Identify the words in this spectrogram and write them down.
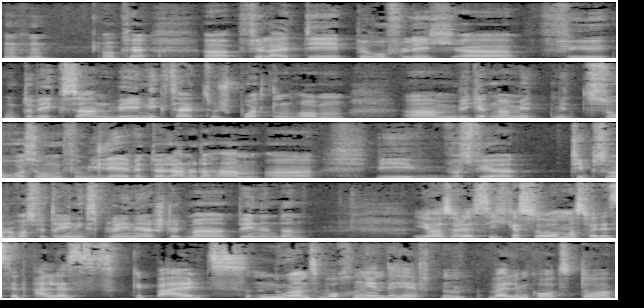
Mhm. Okay. Äh, für Leute, die beruflich äh, viel unterwegs sind, wenig Zeit zum Sporteln haben, ähm, wie geht man mit, mit sowas um? Familie eventuell auch noch daheim? Äh, wie, was für Tipps oder was für Trainingspläne erstellt man denen dann? Ja, also das ist sicher so, man soll jetzt nicht alles geballt nur ans Wochenende heften, weil im Grad da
